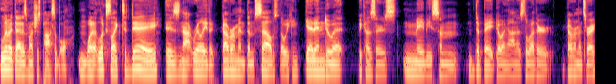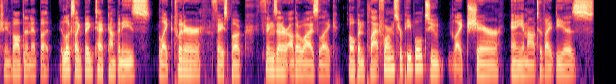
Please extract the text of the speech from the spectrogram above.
limit that as much as possible. What it looks like today is not really the government themselves, though we can get into it because there's maybe some debate going on as to whether governments are actually involved in it, but it looks like big tech companies like Twitter, Facebook, things that are otherwise like open platforms for people to like share any amount of ideas,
